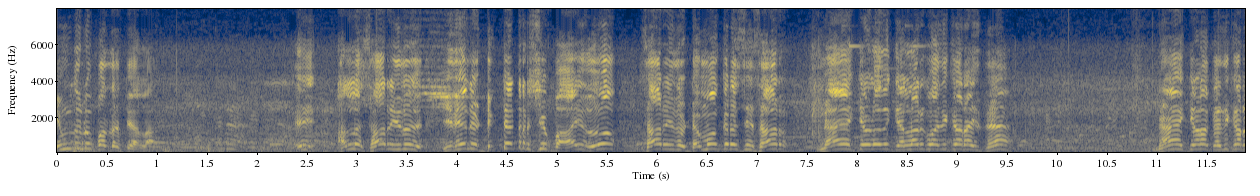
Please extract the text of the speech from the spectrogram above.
ನಿಮ್ದು ಪದ್ಧತಿ ಅಲ್ಲ. ಅಲ್ಲ ಸರ್, ಇದು, ಇದೇನು ಡಿಕ್ಟೇಟರ್ಶಿಪ್ ಇದು? ಸರ್, ಇದು ಡೆಮೋಕ್ರಸಿ ಸರ್. ನ್ಯಾಯ ಕೇಳೋದಕ್ಕೆ ಎಲ್ಲರಿಗೂ ಅಧಿಕಾರ ಐತೆ. ನ್ಯಾಯ ಕೇಳೋಕೆ ಅಧಿಕಾರ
